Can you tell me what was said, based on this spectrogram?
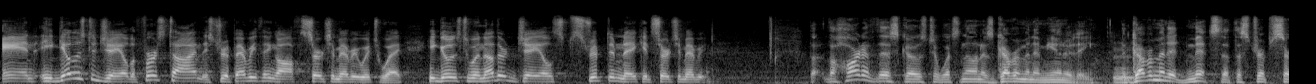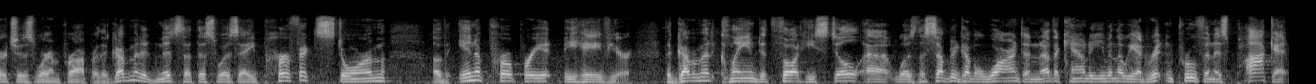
And he goes to jail the first time, they strip everything off, search him every which way. He goes to another jail, stripped him naked, search him every. The, the heart of this goes to what's known as government immunity. Mm. The government admits that the strip searches were improper. The government admits that this was a perfect storm of inappropriate behavior. The government claimed it thought he still uh, was the subject of a warrant in another county, even though he had written proof in his pocket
